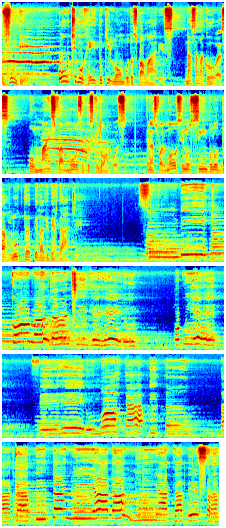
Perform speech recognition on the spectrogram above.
Zumbi, último rei do quilombo dos Palmares, nas Alagoas, o mais famoso dos quilombos, transformou-se no símbolo da luta pela liberdade. Zumbi, comandante guerreiro, Ogunhê, ferreiro, mor capitão da capitania da minha cabeça,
